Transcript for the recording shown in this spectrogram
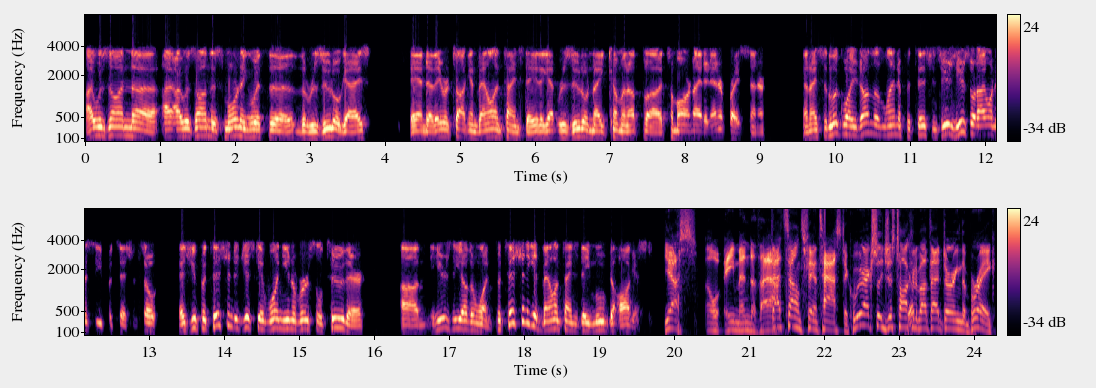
I was on uh, I, I was on this morning with the the Rizzuto guys, and uh, they were talking Valentine's Day. They got Rizzuto night coming up uh, tomorrow night at Enterprise Center, and I said, look, while you're down the line of petitions, here's here's what I want to see petition. So as you petition to just get one universal two there, um, here's the other one: petition to get Valentine's Day moved to August. Yes. Oh, amen to that. That sounds fantastic. We were actually just talking about that during the break.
